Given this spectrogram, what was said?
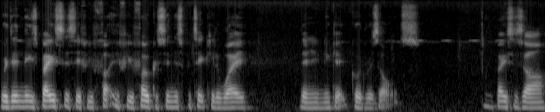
within these bases, if you fo- if you focus in this particular way, then you get good results. Bases are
